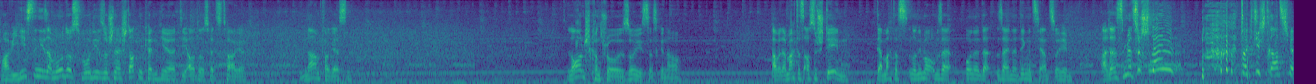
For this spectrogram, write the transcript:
Oh, wie hieß denn dieser Modus, wo die so schnell starten können hier, die Autos heutzutage? Namen vergessen. Launch Control, so hieß das genau. Aber der macht das aus dem Stehen. Der macht das noch nicht mal, um sein, ohne seine Dinge hier anzuheben. Alter, das ist mir zu schnell! durch die Straßensperre.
